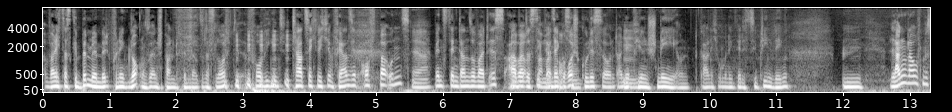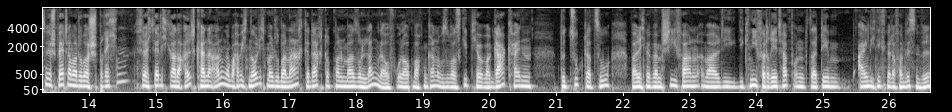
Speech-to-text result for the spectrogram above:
weil ich das Gebimmel mit, von den Glocken so entspannt finde. Also das läuft vorwiegend tatsächlich im Fernsehen oft bei uns, ja. wenn es denn dann soweit ist. Aber, aber das liegt an der Geräuschkulisse und an mhm. dem vielen Schnee und gar nicht unbedingt der Disziplin wegen. Mhm. Langlauf müssen wir später mal drüber sprechen. Vielleicht werde ich gerade alt, keine Ahnung, aber habe ich neulich mal drüber nachgedacht, ob man mal so einen Langlaufurlaub machen kann, ob es sowas gibt. Ich habe aber gar keinen Bezug dazu, weil ich mir beim Skifahren mal die, die Knie verdreht habe und seitdem eigentlich nichts mehr davon wissen will.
